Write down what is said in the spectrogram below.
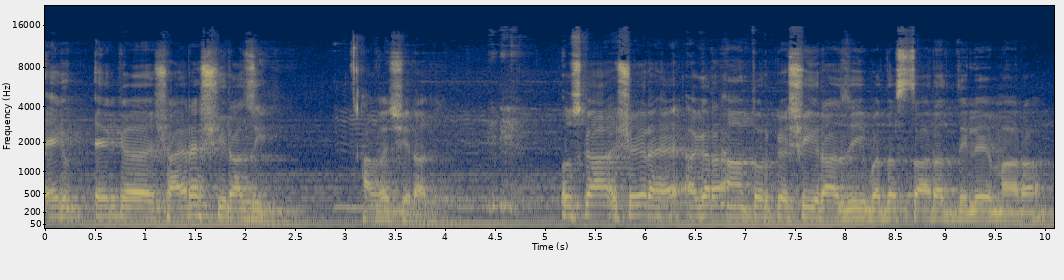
ایک ایک شاعر شیرازی، حافظ شیرازی۔ اس کا شعر ہے، اگر آ ترک شیرازی بدستارت دل مارا۔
